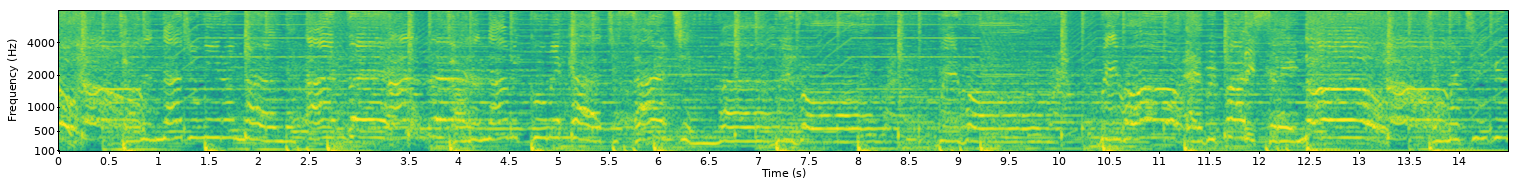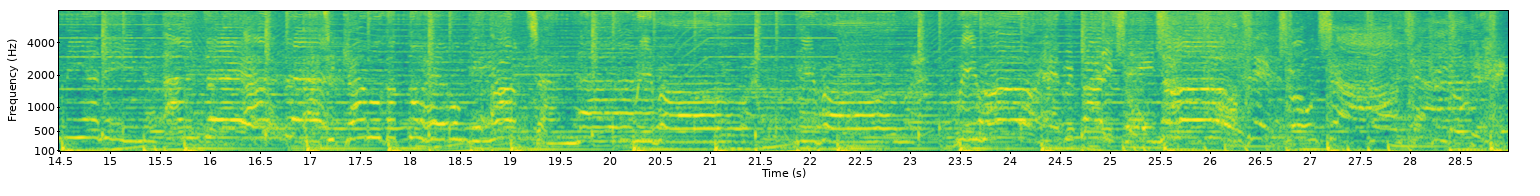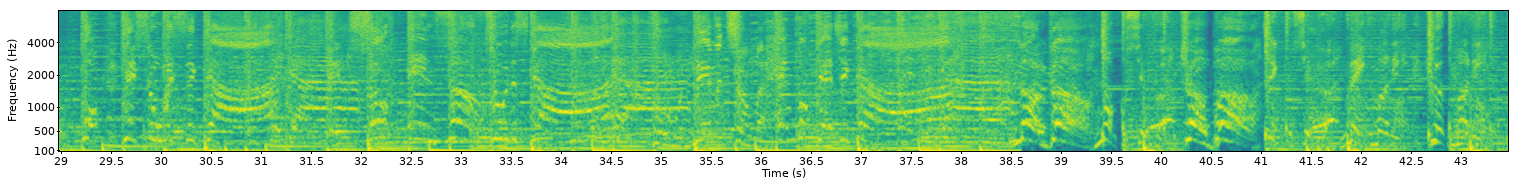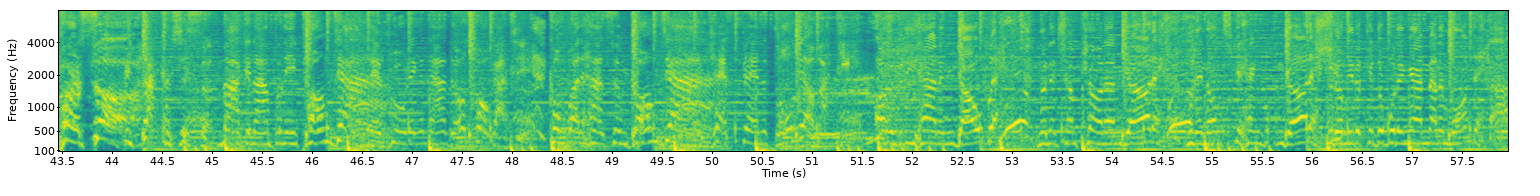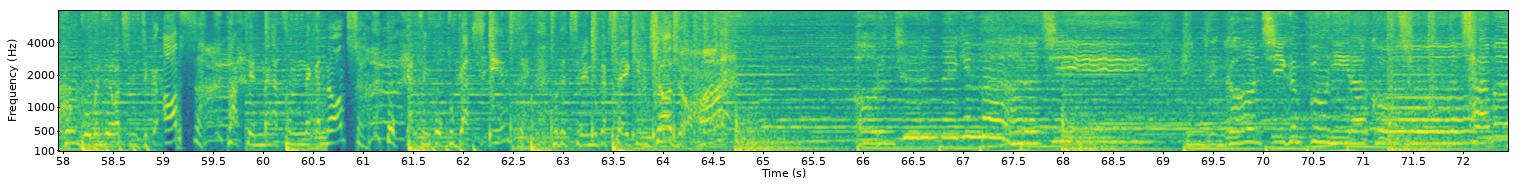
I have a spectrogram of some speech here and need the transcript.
시선 막연한 뿐인 통장. 내 불행은 난도 초가지. 공부하는 한숨 공장. 계속되는 돌려막기. 어른들이 하는 고백 너네 참 편한 거래. 분에 넘치게 행복한 거래. 그럼 이렇게도 불행한 나는 뭔데? 공부만 대화 취지가 없어. 밖에 나 같은 내가 넘쳐. 똑같은 꼭두같이 인생 도대체 누가 책임져줘 huh? 어른들은 내게 말하지. 힘든 건 지금뿐이라고. 너 참으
